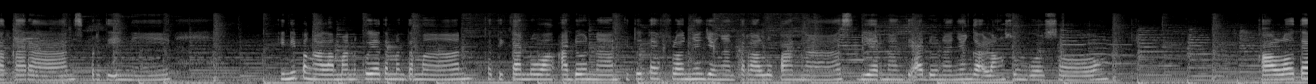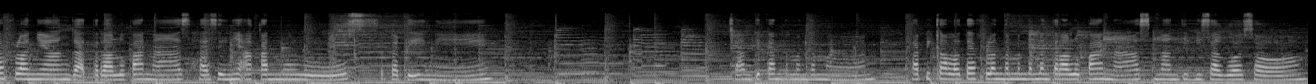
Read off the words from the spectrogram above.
takaran seperti ini. Ini pengalamanku ya teman-teman. Ketika nuang adonan itu teflonnya jangan terlalu panas biar nanti adonannya nggak langsung gosong kalau teflonnya nggak terlalu panas hasilnya akan mulus seperti ini. Cantik kan teman-teman. Tapi kalau teflon teman-teman terlalu panas nanti bisa gosong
